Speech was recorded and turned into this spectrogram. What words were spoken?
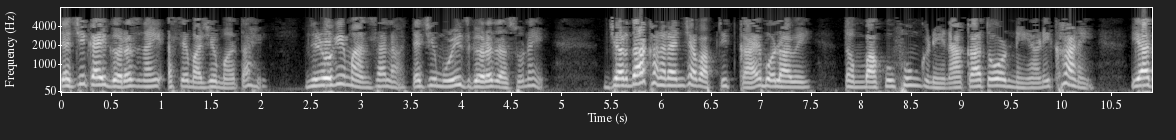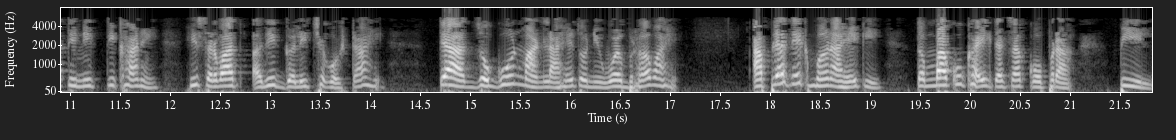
त्याची काही गरज नाही असे माझे मत आहे. निरोगी माणसाला त्याची मुळीच गरज असू नये. जर्दा खाणाऱ्यांच्या बाबतीत काय बोलावे? तंबाखू फुंकणे नाकात ओढणे आणि खाणे या तिन्ही खाणे ही सर्वात अधिक गलिच्छ गोष्ट आहे. त्यात जो गुण मांडला आहे तो निव्वळ भ्रम आहे. आपल्यात एक मन आहे की तंबाखू खाईल त्याचा कोपरा पील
